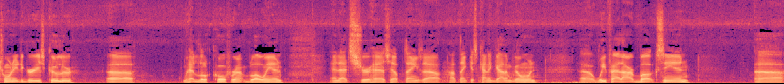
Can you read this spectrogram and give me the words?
20 degrees cooler. Uh, we had a little cool front blow in and that sure has helped things out. I think it's kind of got them going. Uh, we've had our bucks in, uh,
